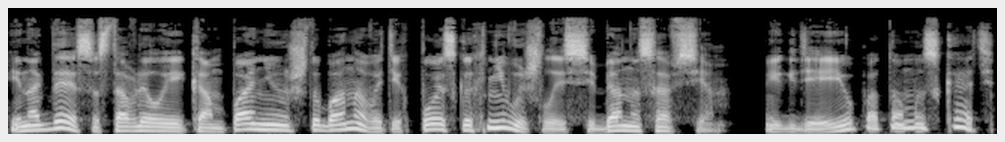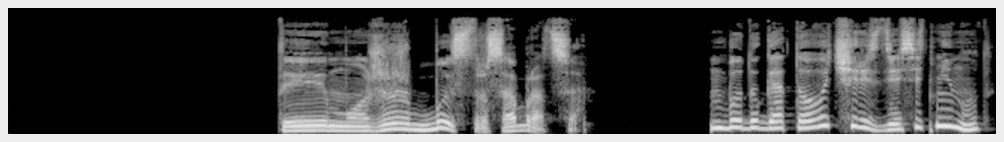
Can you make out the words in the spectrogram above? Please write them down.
Иногда я составлял ей компанию, чтобы она в этих поисках не вышла из себя насовсем. И где ее потом искать? «Ты можешь быстро собраться?» «Буду готова через десять минут».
